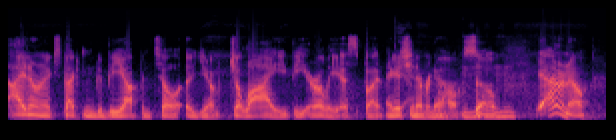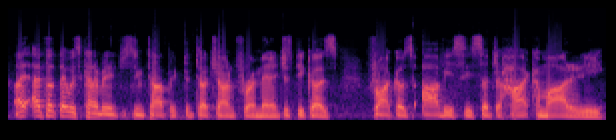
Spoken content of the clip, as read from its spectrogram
I don't expect him to be up until uh, you know July, the earliest. But I guess you never know. So yeah, I don't know. I, I thought that was kind of an interesting topic to touch on for a minute, just because Franco's obviously such a hot commodity.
